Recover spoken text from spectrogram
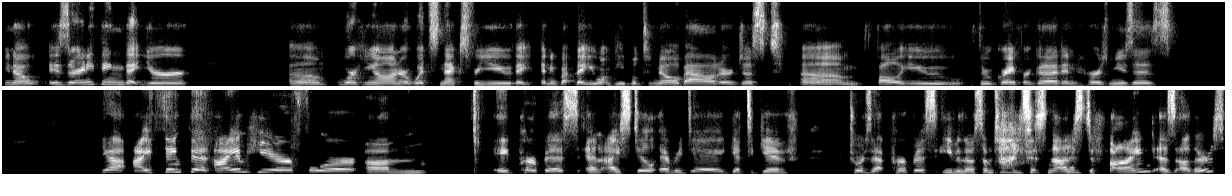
you know, is there anything that you're um, working on or what's next for you that anybody that you want people to know about or just um, follow you through Gray for Good and Herz Muses? Yeah, I think that I am here for um, a purpose, and I still every day get to give towards that purpose, even though sometimes it's not as defined as others.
